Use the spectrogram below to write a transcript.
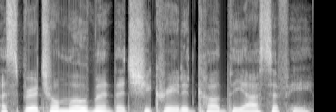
a spiritual movement that she created called Theosophy.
